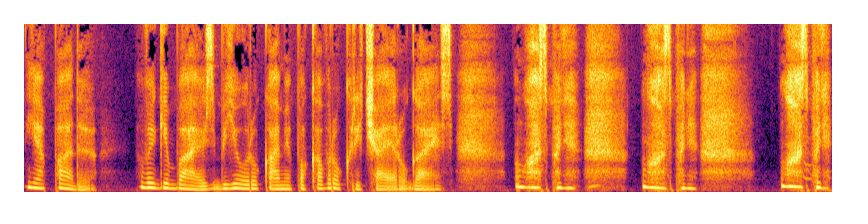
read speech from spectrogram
Я падаю, выгибаюсь, бью руками по ковру, крича и ругаясь. «Господи! Господи! Господи!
